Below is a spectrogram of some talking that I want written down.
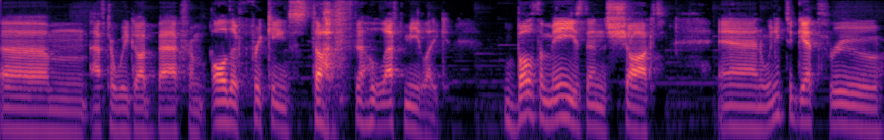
um, after we got back from all the freaking stuff that left me like both amazed and shocked. And we need to get through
